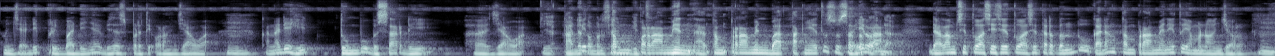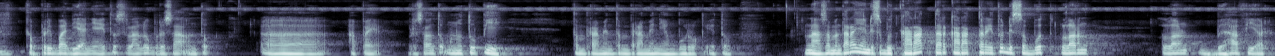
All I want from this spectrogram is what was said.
menjadi pribadinya bisa seperti orang Jawa Hmm. karena dia tumbuh besar di eh, Jawa. Ya, ada Tapi teman saya begitu. temperamen, nah, temperamen Bataknya itu susah Tetap hilang. ada. Dalam situasi-situasi tertentu, kadang temperamen itu yang menonjol. Hmm. Kepribadiannya itu selalu berusaha untuk eh, apa ya? Berusaha untuk menutupi temperamen-temperamen yang buruk itu. Nah, sementara yang disebut karakter, karakter itu disebut learned learned behavior,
